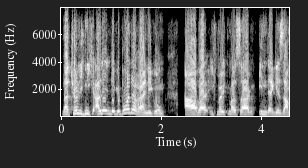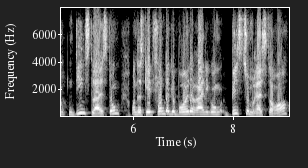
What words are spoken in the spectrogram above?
Natürlich nicht alle in der Gebäudereinigung, aber ich möchte mal sagen, in der gesamten Dienstleistung, und es geht von der Gebäudereinigung bis zum Restaurant,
